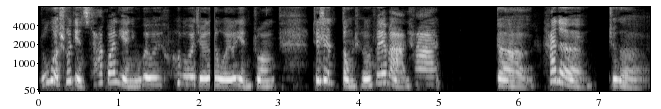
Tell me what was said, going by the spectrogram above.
如果说点其他观点，你们会不会会不会觉得我有点装？就是董承飞吧，他的他的这个，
